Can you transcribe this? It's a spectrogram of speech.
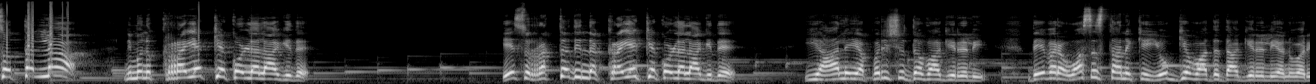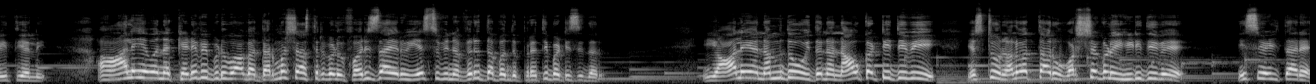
ಸೊತ್ತಲ್ಲ, ನಿಮ್ಮನ್ನು ಕ್ರಯಕ್ಕೆ ಕೊಳ್ಳಲಾಗಿದೆ. ಏಸು ರಕ್ತದಿಂದ ಕ್ರಯಕ್ಕೆ ಕೊಳ್ಳಲಾಗಿದೆ. ಈ ಆಲಯ ಪರಿಶುದ್ಧವಾಗಿರಲಿ, ದೇವರ ವಾಸಸ್ಥಾನಕ್ಕೆ ಯೋಗ್ಯವಾದದ್ದಾಗಿರಲಿ ಅನ್ನುವ ರೀತಿಯಲ್ಲಿ. ಆಲಯವನ್ನು ಕೆಡವಿ ಬಿಡುವಾಗ ಧರ್ಮಶಾಸ್ತ್ರಿಗಳು ಫರಿಸಾಯರು ಯೇಸುವಿನ ವಿರುದ್ಧ ಬಂದು ಪ್ರತಿಭಟಿಸಿದರು. ಈ ಆಲಯ ನಮ್ದು, ಇದನ್ನ ನಾವು ಕಟ್ಟಿದ್ದೀವಿ, ಎಷ್ಟು ನಲವತ್ತಾರು ವರ್ಷಗಳು ಹಿಡಿದಿವೆ. ಯೇಸು ಹೇಳ್ತಾರೆ,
